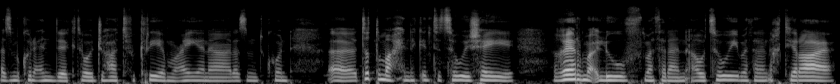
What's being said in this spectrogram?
لازم يكون عندك توجهات فكرية معينة لازم تكون آه، تطمح أنك أنت تسوي شيء غير مألوف مثلا أو تسوي مثلا اختراع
